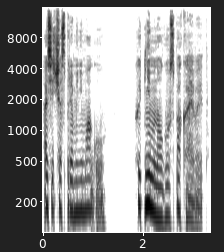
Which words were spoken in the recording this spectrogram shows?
а сейчас прямо не могу. Хоть немного успокаивает.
